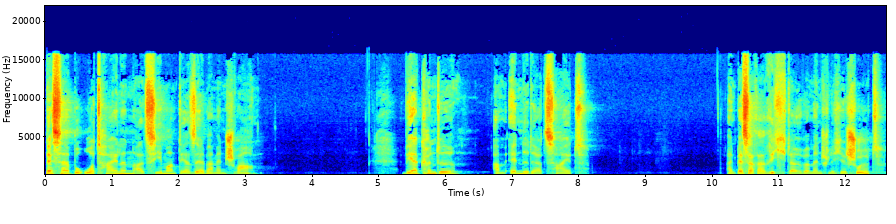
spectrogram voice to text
besser beurteilen als jemand, der selber Mensch war? Wer könnte am Ende der Zeit ein besserer Richter über menschliche Schuld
